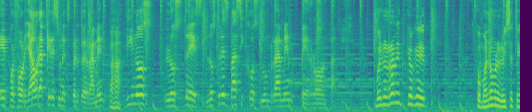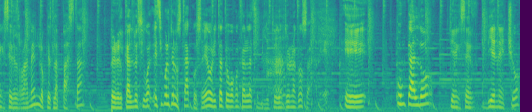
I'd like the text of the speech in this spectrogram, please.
eh, por favor, ya ahora que eres un experto de ramen, Ajá. dinos los tres, los tres básicos de un ramen perrón, papi. Bueno, el ramen creo que, como el nombre lo dice, tiene que ser el ramen, lo que es la pasta. Pero el caldo es igual, es igual que los tacos, ¿eh? Ahorita te voy a contar la similitud entre una cosa. Eh, un caldo tiene que ser bien hecho.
